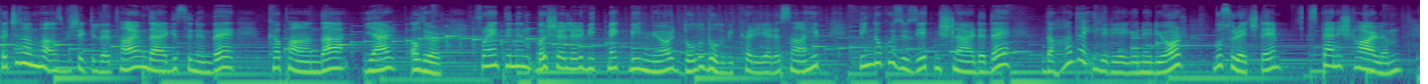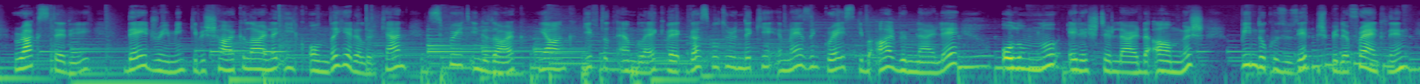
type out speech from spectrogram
kaçınılmaz bir şekilde Time dergisinin de kapağında yer alıyor. Franklin'in başarıları bitmek bilmiyor, dolu dolu bir kariyere sahip. 1970'lerde de daha da ileriye yöneliyor. Bu süreçte Spanish Harlem, Rocksteady, Daydreaming gibi şarkılarla ilk onda yer alırken Spirit in the Dark, Young, Gifted and Black ve Gospel türündeki Amazing Grace gibi albümlerle olumlu eleştirilerde almış 1971'de Franklin,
